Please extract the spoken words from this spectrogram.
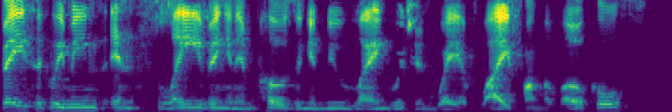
basically means enslaving and imposing a new language and way of life on the locals,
